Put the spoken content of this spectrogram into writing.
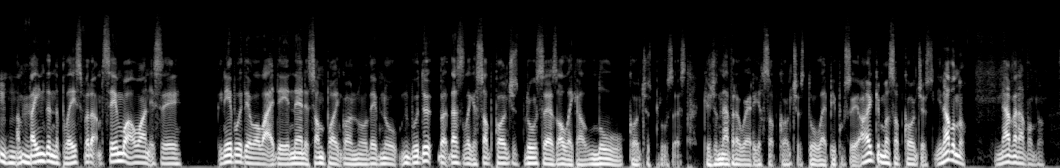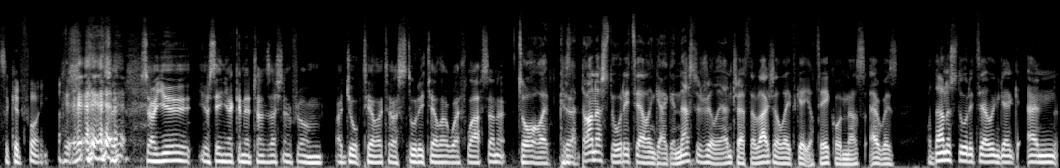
Mhm. I'm finding the place for it. I'm saying what I want to say, being able to do what I do, and then at some point going, no, they've no, we'll do, but that's like a subconscious process or like a low conscious process because you're never aware of your subconscious. Don't let people say, I give my subconscious. You never know. You never, never know. It's a good point. So are you you're saying you're kind of transitioning from a joke teller to a storyteller with laughs in it? Totally. Because Yeah. I've done a storytelling gig, and this is really interesting. I'd actually like to get your take on this. It was, I've done a storytelling gig in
